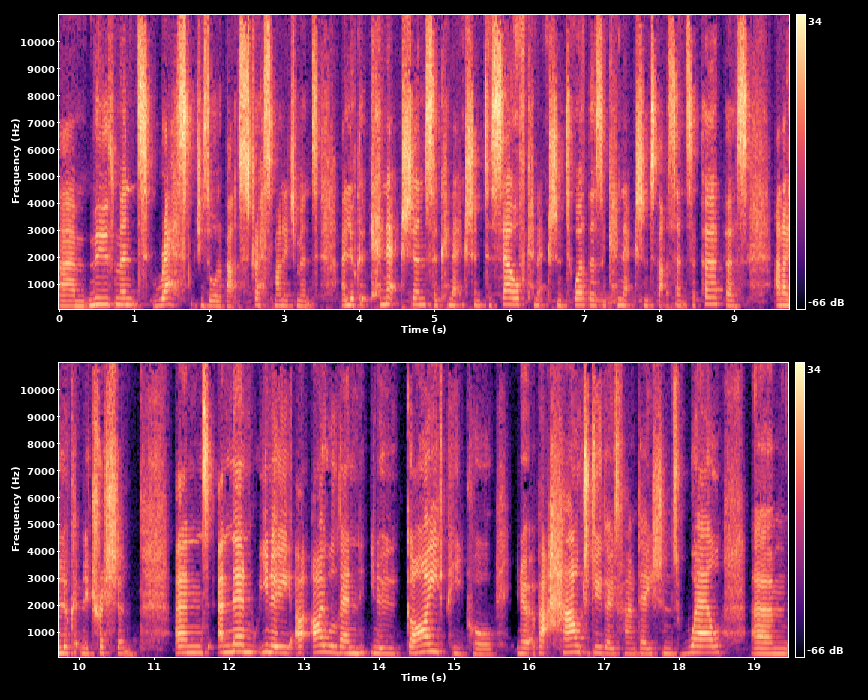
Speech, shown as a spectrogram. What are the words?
um, movement, rest, which is all about stress management. I look at connection, so connection to self, connection to others, and connection to that sense of purpose. And I look at nutrition and and then you know I, I, will then you know guide people you know about how to do those foundations well um,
